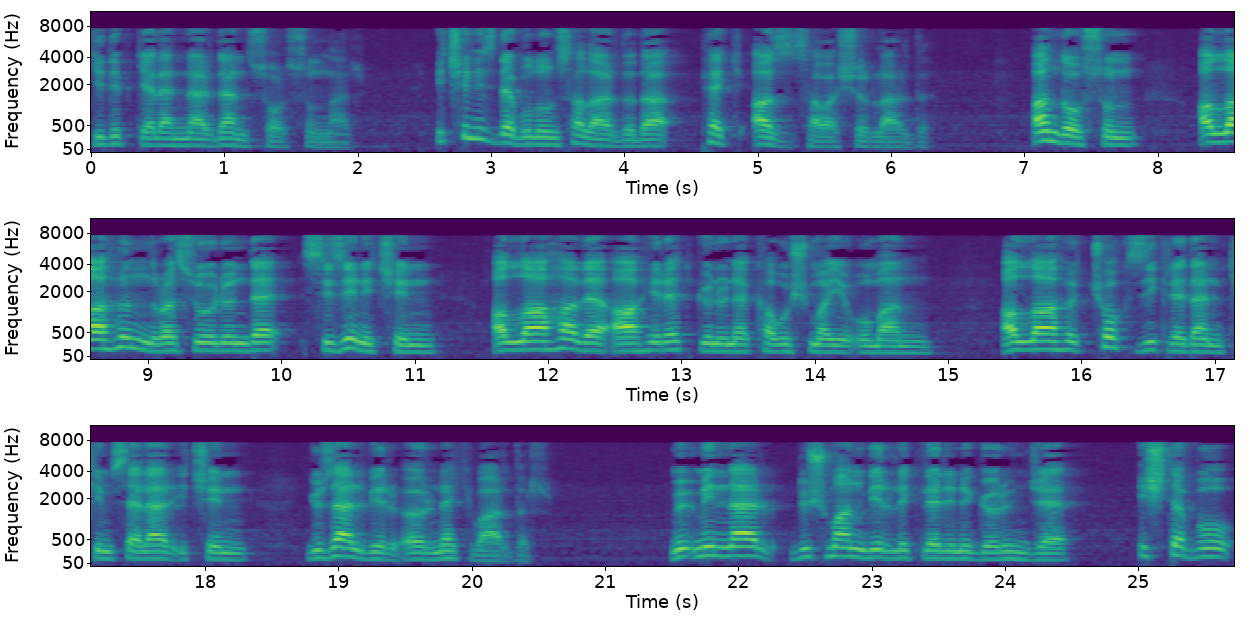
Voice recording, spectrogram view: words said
gidip gelenlerden sorsunlar. İçinizde bulunsalardı da pek az savaşırlardı. Andolsun Allah'ın Resulünde sizin için Allah'a ve ahiret gününe kavuşmayı uman, Allah'ı çok zikreden kimseler için güzel bir örnek vardır. Müminler düşman birliklerini görünce, işte bu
